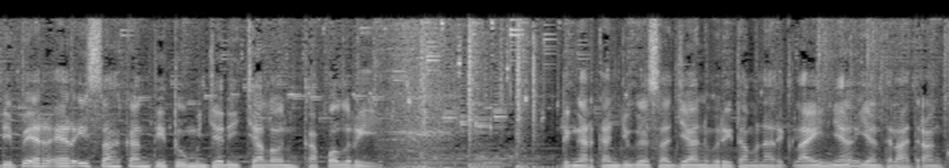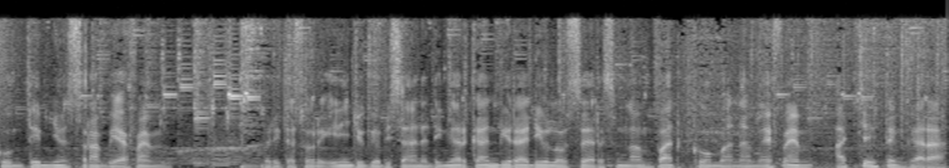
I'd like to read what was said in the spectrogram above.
DPR RI sahkan Titu menjadi calon Kapolri. Dengarkan juga sajian berita menarik lainnya yang telah dirangkum tim News Rambi FM. Berita sore ini juga bisa Anda dengarkan di Radio Loser 94,6 FM Aceh Tenggara.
